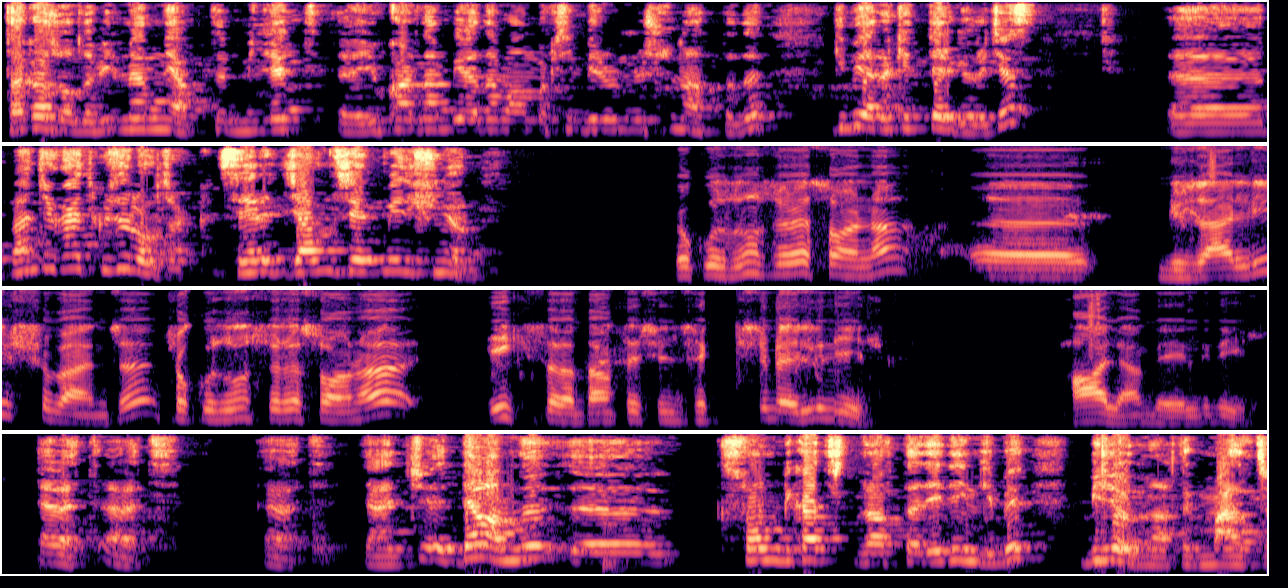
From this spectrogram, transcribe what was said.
Takas oldu bilmem ne yaptı. Millet e, yukarıdan bir adam almak için birbirinin üstüne atladı gibi hareketler göreceğiz. E, bence gayet güzel olacak. Seyret, canlı seyretmeyi düşünüyorum. Çok uzun süre sonra e, güzelliği şu bence. Çok uzun süre sonra ilk sıradan seçilecek kişi belli değil. Halen belli değil. Evet, evet. Evet. Yani devamlı e, son birkaç draftta dediğin gibi biliyordun artık Miles,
